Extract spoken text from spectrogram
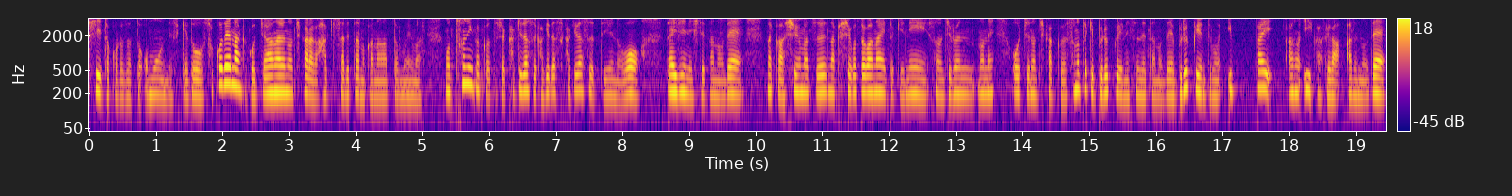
しいところだと思うんですけどそこでなんかこうジャーナルの力が発揮されたのかなと思います。もうとにかく私は書き出す書き出す書き出すっていうのを大事にしてたのでなんか週末なんか仕事がない時にその自分のねお家の近くその時ブルックリンに住んでたのでブルックリンってもういぱいあのいいカフェがあるので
